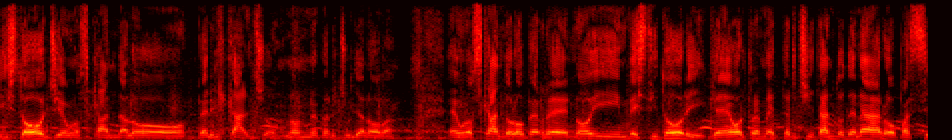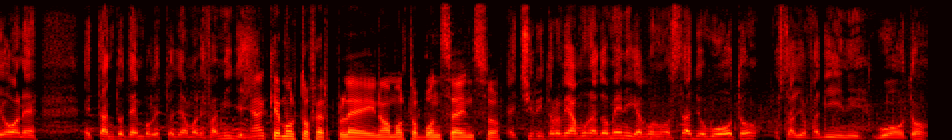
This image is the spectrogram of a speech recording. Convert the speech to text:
visto oggi è uno scandalo per il calcio, non per Giulianova. È uno scandalo per noi investitori che oltre a metterci tanto denaro, passione e tanto tempo che togliamo alle famiglie. È anche molto fair play, no? molto buonsenso. E ci ritroviamo una domenica con uno stadio vuoto, lo stadio Fadini vuoto,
